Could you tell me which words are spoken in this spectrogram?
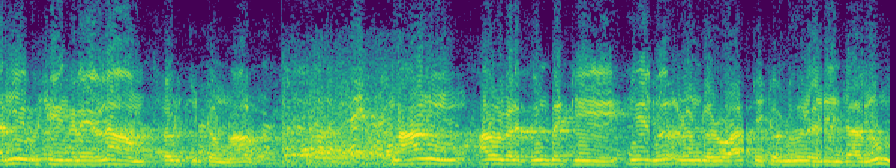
அரிய விஷயங்களை எல்லாம் எடுத்து சொன்னார் நானும் அவர்களை பின்பற்றி ஏதோ ரெண்டு ஒரு வார்த்தை சொல்லுகிறேன் என்றாலும்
